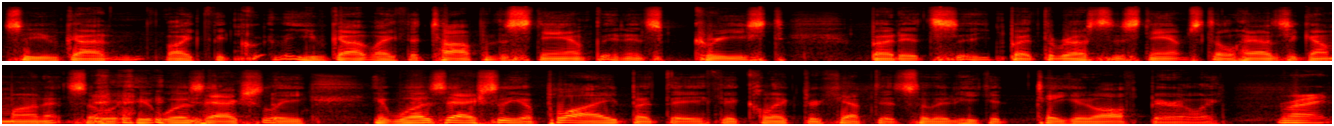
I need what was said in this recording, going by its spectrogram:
So you've got like the you've got like the top of the stamp and it's creased, but it's but the rest of the stamp still has the gum on it. So it was actually it was actually applied, but the the collector kept it so that he could take it off barely. Right.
